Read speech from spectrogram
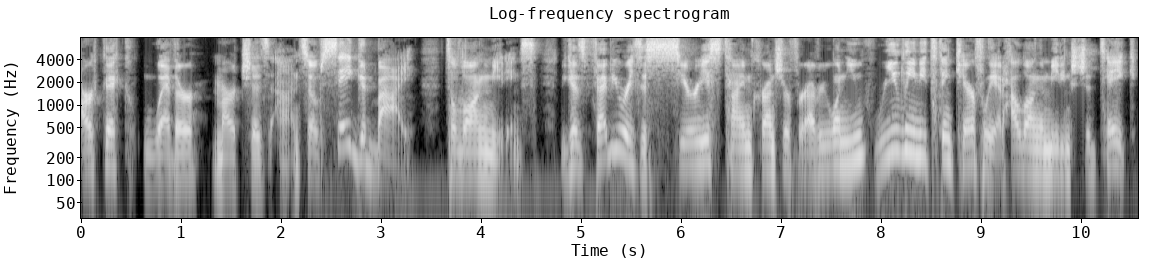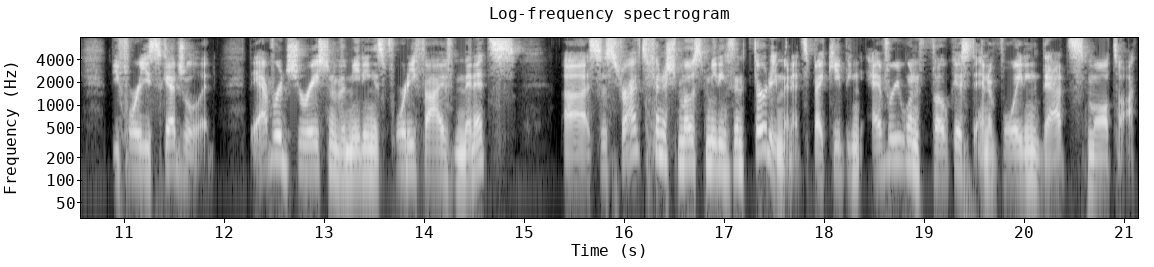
Arctic weather marches on. So say goodbye to long meetings because February is a serious time cruncher for everyone. You really need to think carefully at how long a meeting should take before you schedule it. The average duration of a meeting is 45 minutes. Uh, so strive to finish most meetings in 30 minutes by keeping everyone focused and avoiding that small talk.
